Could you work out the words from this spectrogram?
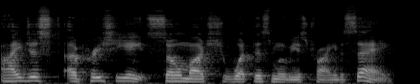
I just appreciate so much what this movie is trying to say.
